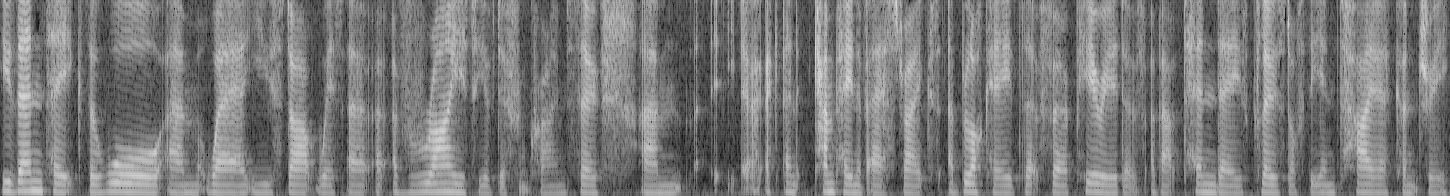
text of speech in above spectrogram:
You then take the war, um, where you start with a, a, variety of different crimes. So, um, a, a, campaign of airstrikes, a blockade that for a period of about 10 days closed off the entire country.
